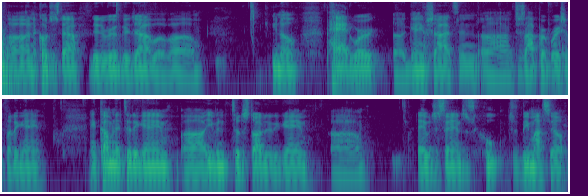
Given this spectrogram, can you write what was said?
uh, and the coaching staff did a real good job of, um, you know, pad work, uh, game shots, and uh, just our preparation for the game. And coming into the game, uh, even to the start of the game, um, they were just saying, just hoop, just be myself.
